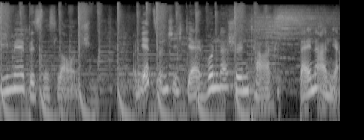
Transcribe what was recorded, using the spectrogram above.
Female Business Lounge. Und jetzt wünsche ich dir einen wunderschönen Tag. Deine Anja.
